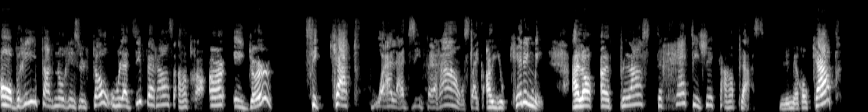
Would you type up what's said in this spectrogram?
on brille par nos résultats où la différence entre un et deux, c'est quatre fois la différence. Like, are you kidding me? Alors, un plan stratégique en place. Numéro quatre,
